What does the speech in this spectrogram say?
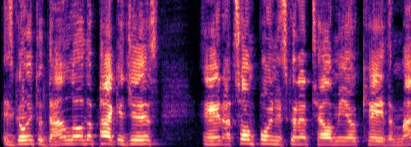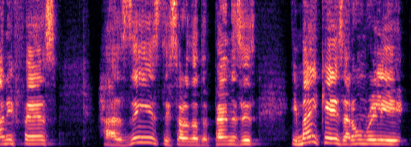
It's going to download the packages, and at some point it's going to tell me, okay, the manifest has these, these are the dependencies. In my case, I don't really,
